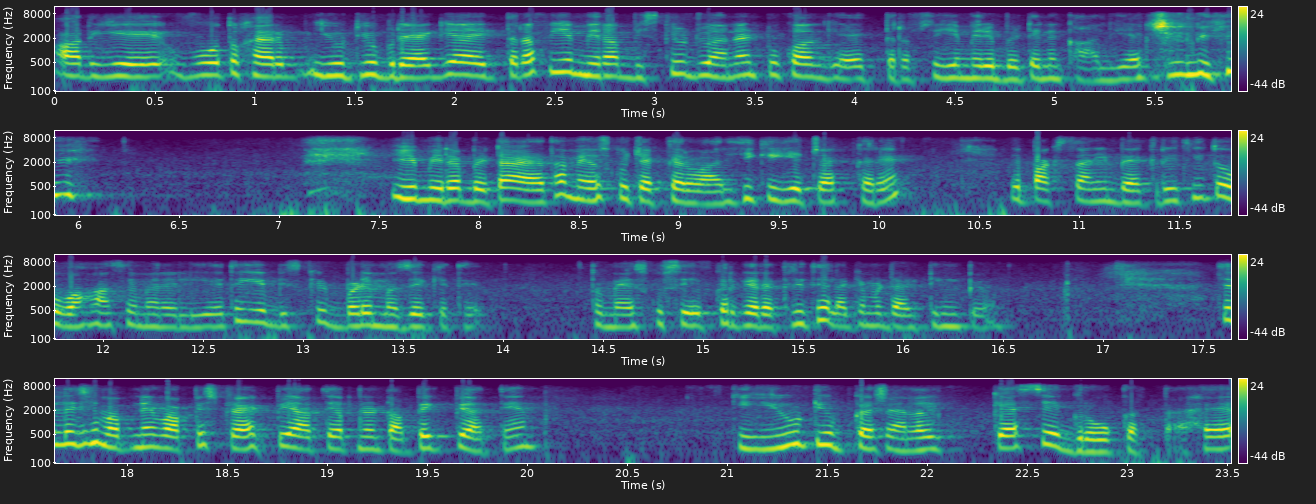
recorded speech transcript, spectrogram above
और ये, वो तो खैर यूट्यूब रह गया एक तरफ़, ये मेरा बिस्किट जो है ना, टुका गया एक तरफ़ से, ये मेरे बेटे ने खा लिया एक्चुअली ये मेरा बेटा आया था, मैं उसको चेक करवा रही थी कि ये चेक करें। ये पाकिस्तानी बेकरी थी तो वहाँ से मैंने लिए थे। ये बिस्किट बड़े मज़े के थे। तो मैं इसको सेव करके रख रही थी, हालाँकि मैं डाइटिंग पे हूँ। चलिए जी, हम अपने वापस ट्रैक पे आते हैं, अपने टॉपिक पे आते हैं कि यूट्यूब का चैनल कैसे ग्रो करता है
